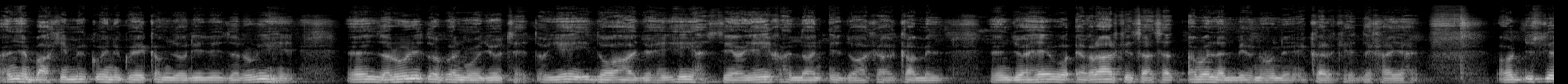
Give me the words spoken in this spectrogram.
ہاں جی، باقی میں کوئی نہ کوئی کمزوری ضروری ہے۔ ضروری طور پر موجود ہے۔ تو یہ دعا جو ہے، یہی ہستیاں، یہی خاندان اس دعا کا کامل جو ہے، وہ اقرار کے ساتھ ساتھ عمل بھی انہوں نے کر کے دکھایا ہے۔ اور جس کے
